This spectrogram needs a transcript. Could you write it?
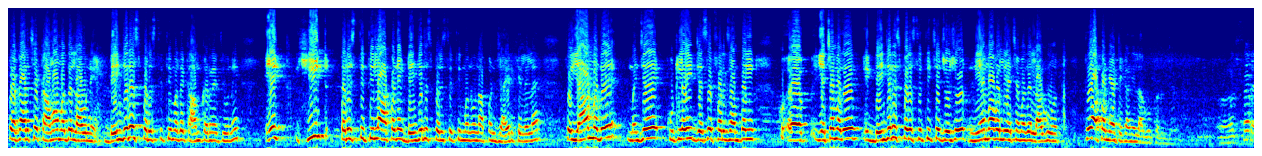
प्रकारचे कामामध्ये लावू नये डेंजरस परिस्थितीमध्ये काम करण्यात येऊ नये. एक हीट परिस्थितीला आपण एक डेंजरस परिस्थिती म्हणून आपण जाहीर केलेला आहे. तर यामध्ये म्हणजे कुठलेही जसे फॉर एक्झाम्पल याच्यामध्ये एक डेंजरस परिस्थितीचे जो जो नियमावली याच्यामध्ये लागू होत ते आपण या ठिकाणी लागू करून देऊ. सर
